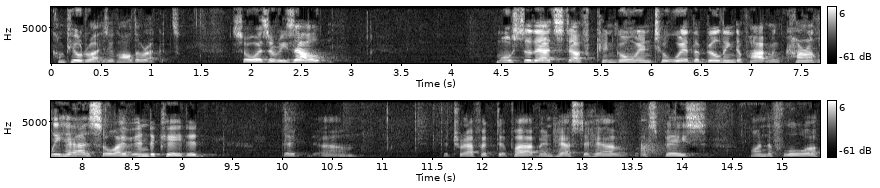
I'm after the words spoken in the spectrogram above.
computerizing all the records. So as a result, most of that stuff can go into where the building department currently has, so I've indicated that um, the traffic department has to have a space on the floor,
